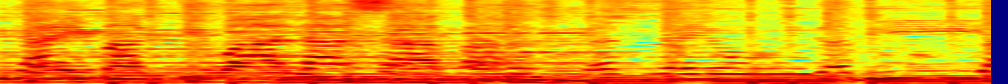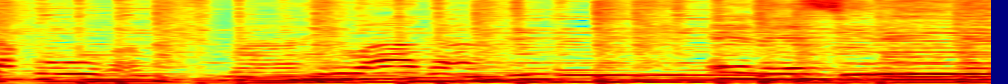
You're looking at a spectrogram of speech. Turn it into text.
ika'y magtiwala sa pagkat ngayong gabi ako mahiwaga. envelheceu.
